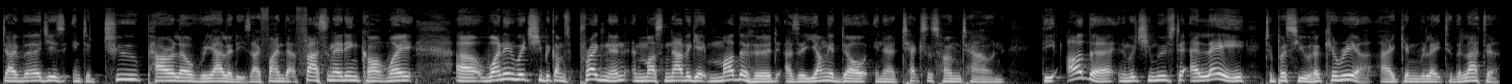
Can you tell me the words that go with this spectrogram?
diverges into two parallel realities. I find that fascinating, can't wait. Uh, one in which she becomes pregnant and must navigate motherhood as a young adult in her Texas hometown the other in which she moves to LA to pursue her career. I can relate to the latter.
